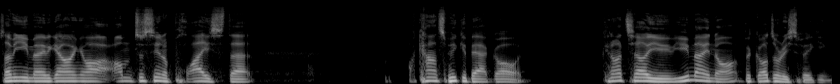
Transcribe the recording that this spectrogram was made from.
Some of you may be going, Oh, I'm just in a place that I can't speak about God. Can I tell you, you may not, but God's already speaking.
